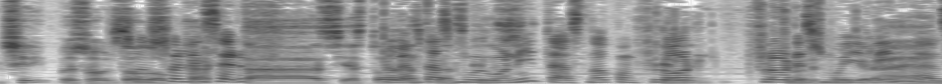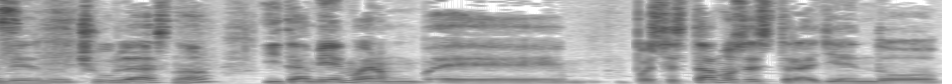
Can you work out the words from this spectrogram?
Sí, pues sobre todo suelen ser plantas, muy bonitas, ¿no? Con flor, flores, muy, grandes, muy chulas, ¿no? Y también, bueno, eh, pues estamos extrayendo,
